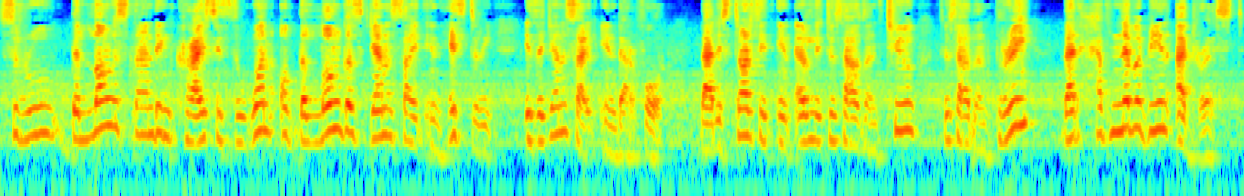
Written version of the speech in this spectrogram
through the long-standing crisis, one of the longest genocide in history is a genocide in Darfur that started in early 2002, 2003, that have never been addressed.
